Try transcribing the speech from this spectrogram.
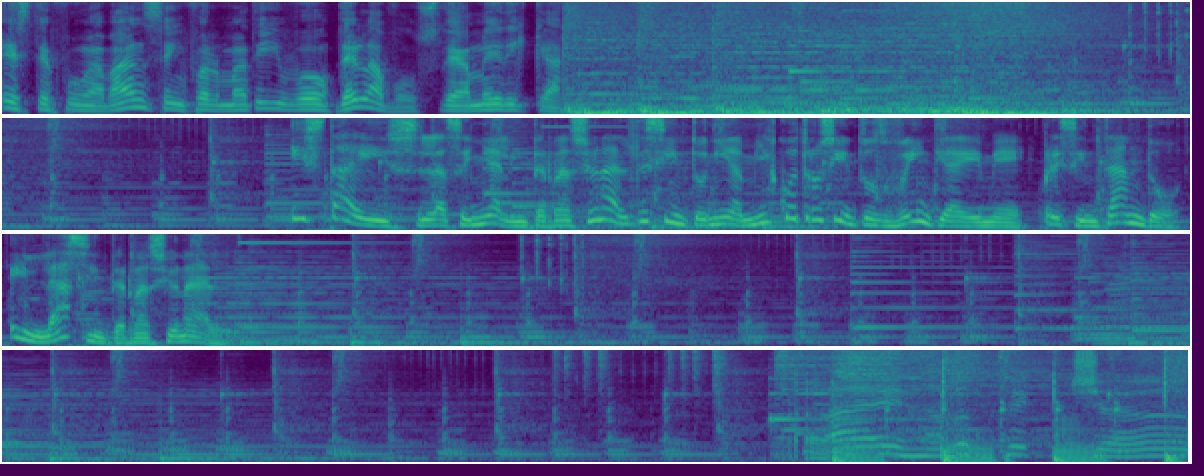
Este fue un avance informativo de La Voz de América. Esta es la señal internacional de sintonía 1420 AM, presentando Enlace Internacional. I have a picture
